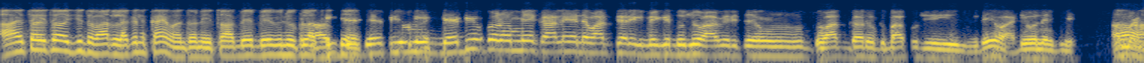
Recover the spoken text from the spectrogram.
હા તો એ તો હજી તો વાર લાગે ને કાંઈ વાંધો નહીં. તો આ બે બેબીનું પેલા થઈ જાય. બેબીઓની બેબી ઉપર મેં કાલે એને વાત કરી મેં કીધું જો આવી રીતે હું વાત કરું કે બાપુજી રેવા દ્યો ને હા.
